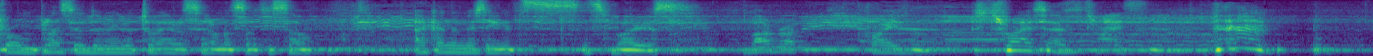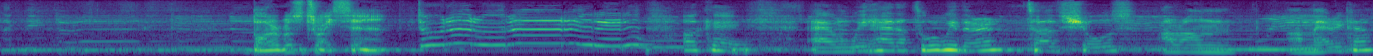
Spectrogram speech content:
from Placido Domingo to Eros Ramazzotti. So our kind of music it's it's various. Barbara Streisand. Streisand. Streisand. Barbara Streisand. Okay, and we had a tour with her, 12 shows around America,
